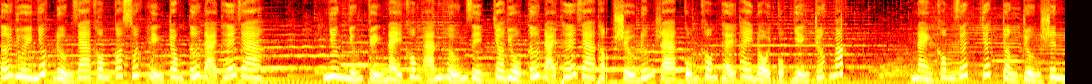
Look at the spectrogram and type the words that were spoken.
tới duy nhất đường ra không có xuất hiện trong tứ đại thế gia nhưng những chuyện này không ảnh hưởng gì, Cho dù tứ đại thế gia thật sự đứng ra Cũng không thể thay đổi cục diện trước mắt. Nàng không giết chết Trần Trường Sinh,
